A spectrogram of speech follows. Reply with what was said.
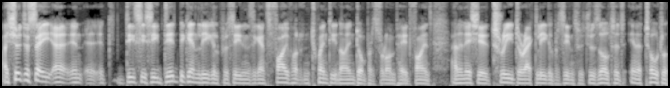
I should just say, uh, in, uh, DCC did begin legal proceedings against 529 dumpers for unpaid fines and initiated three direct legal proceedings, which resulted in a total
